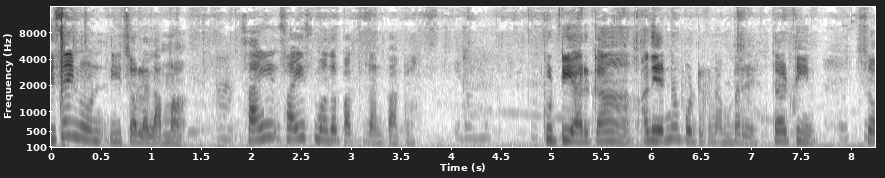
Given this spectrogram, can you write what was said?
டிசைன் ஒன் நீ சொல்லலாமா? சை சைஸ் முத பத்து தான் பார்க்கலாம். குட்டியாக இருக்கா? அது என்ன போட்டிருக்கு number thirteen so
